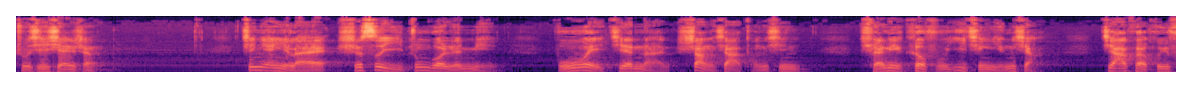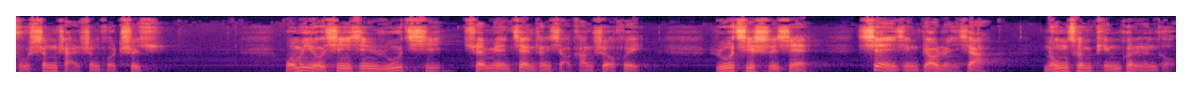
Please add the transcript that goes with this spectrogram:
主席先生，今年以来，十四亿中国人民不畏艰难，上下同心，全力克服疫情影响，加快恢复生产生活秩序。我们有信心如期全面建成小康社会，如期实现现行标准下农村贫困人口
